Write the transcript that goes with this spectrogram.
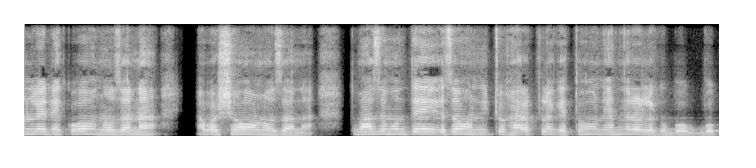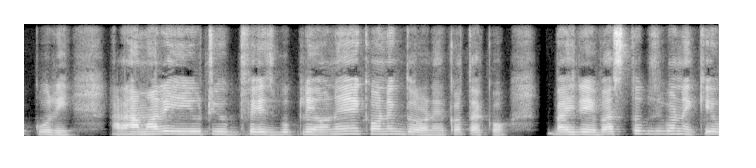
অনলাইনে কখনো জানা। আবার সহনও জানা তো মাঝে মধ্যে যখন একটু খারাপ লাগে তখন আপনারা লাগে বক বক করি। আর আমার এই ইউটিউব ফেসবুকে অনেক অনেক ধরনের কথা ক বাইরে বাস্তব জীবনে কেউ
